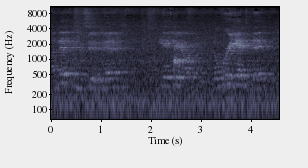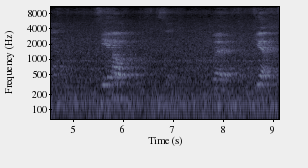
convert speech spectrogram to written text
my nephew was here, man. He ain't here. Know where he at today. He at home. But, yeah.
